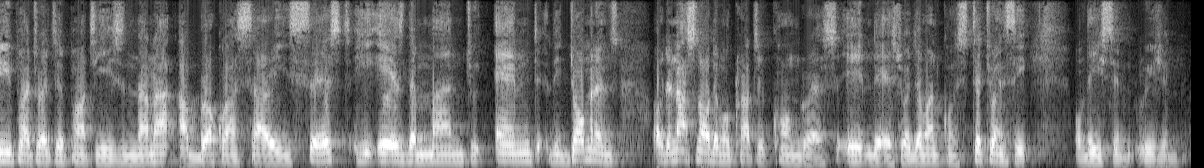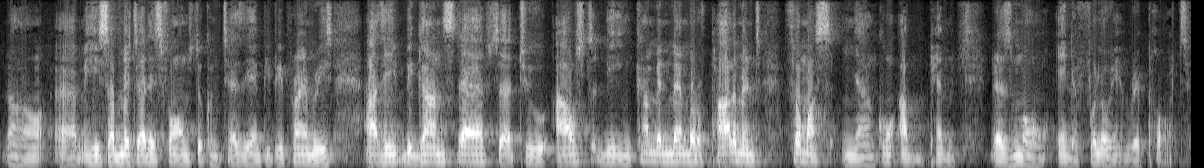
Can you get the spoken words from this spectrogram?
New Patriotic Party's Nana Abroko Asari insists he is the man to end the dominance of the National Democratic Congress in the Asuogyaman constituency of the Eastern region. Now, um, he submitted his forms to contest the NPP primaries as he began steps uh, to oust the incumbent Member of Parliament, Thomas Nyarko Ampem. There's more in the following report.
